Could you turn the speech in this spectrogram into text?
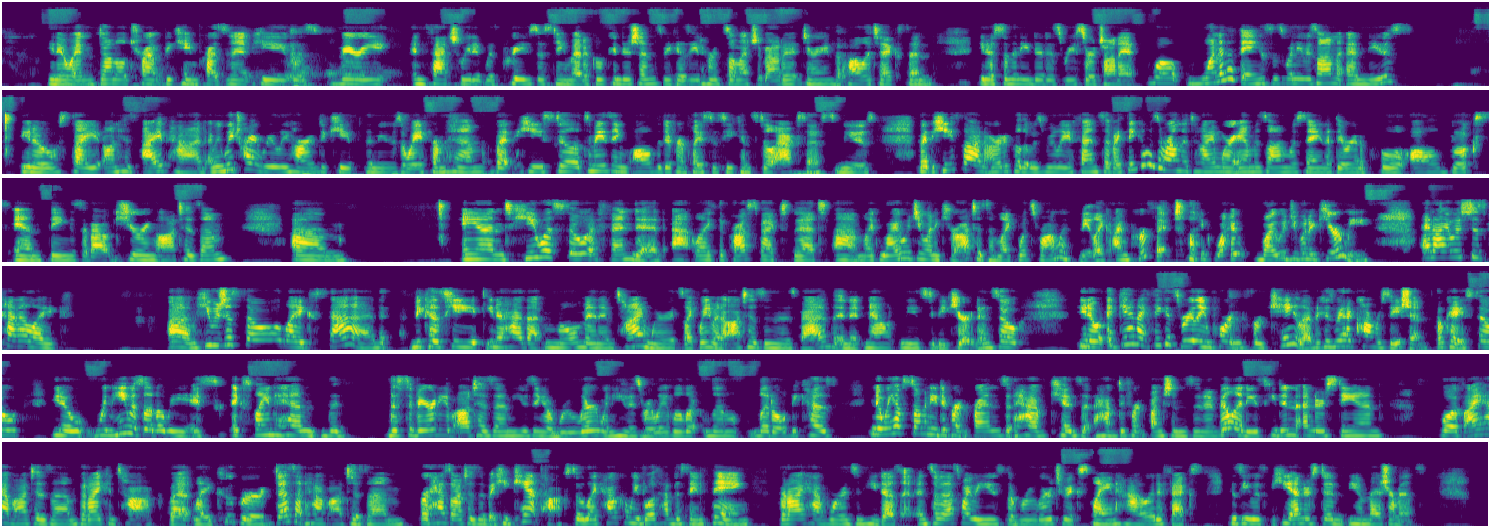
you know when Donald Trump became president, he was very infatuated with pre-existing medical conditions because he'd heard so much about it during the politics and you know so then he did his research on it well one of the things is when he was on a news you know, site on his iPad. I mean, we try really hard to keep the news away from him, but he still, it's amazing all the different places he can still access news. But he saw an article that was really offensive. I think it was around the time where Amazon was saying that they were going to pull all books and things about curing autism. Um, and he was so offended at like the prospect that um like why would you want to cure autism? Like what's wrong with me? Like i'm perfect. Like why why would you want to cure me? And i was just kind of like um he was just so like sad because he you know had that moment of time where it's like wait a minute autism is bad and it now needs to be cured. And so you know again i think it's really important for caleb because we had a conversation. Okay so you know when he was little we ex- explained to him the the severity of autism using a ruler when he was really little, little, little because you know we have so many different friends that have kids that have different functions and abilities. He didn't understand well if i have autism but i can talk but like cooper doesn't have autism or has autism but he can't talk. So like how can we both have the same thing but i have words and he doesn't? And so that's why we use the ruler to explain how it affects because he was he understood you know measurements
